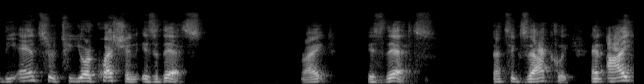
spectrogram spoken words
the answer to your question is this, right? Is this? That's exactly, and I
